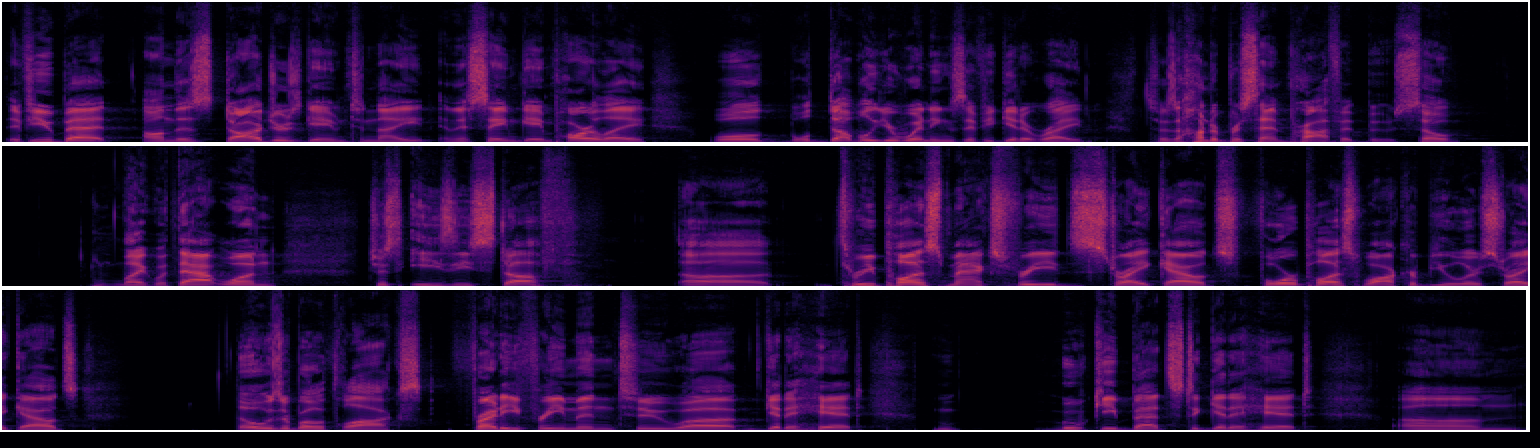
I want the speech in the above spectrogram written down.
if you bet on this Dodgers game tonight in the same game parlay, we'll we'll double your winnings if you get it right. So there's a hundred percent profit boost. So like with that one, just easy stuff. Uh, three plus Max Fried's strikeouts, four plus Walker Buehler strikeouts. Those are both locks. Freddie Freeman to uh, get a hit, Mookie Betts to get a hit. Um,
